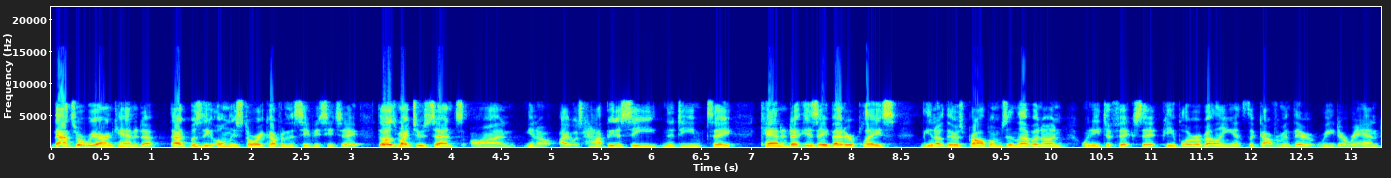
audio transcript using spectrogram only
that's where we are in Canada. That was the only story covered in the CBC today. Those are my two cents on, you know, I was happy to see Nadim say Canada is a better place. You know, there's problems in Lebanon. We need to fix it. People are rebelling against the government there. Read Iran.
